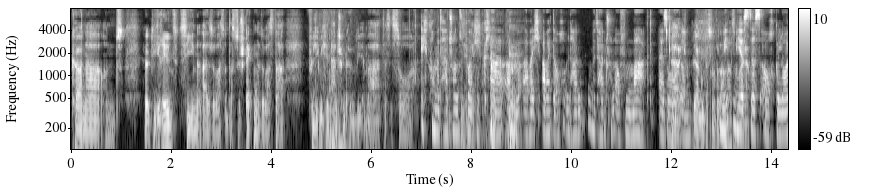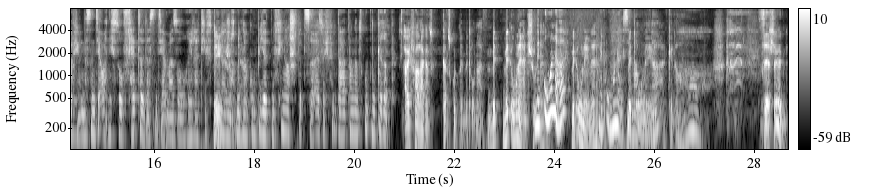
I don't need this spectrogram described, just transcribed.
Saatkörner und äh, die Rillen zu ziehen und all sowas und das zu stecken und sowas. Da fühle ich mich in Handschuhen irgendwie immer, das ist so, Ich komme mit Handschuhen super gut klar, aber ich arbeite auch Hand, mit Handschuhen auf dem Markt. Also Ja, ich- ähm, ja, gut, das ist noch was mir, anderes, mir aber ist ja. das auch geläufig und das sind ja auch nicht so fette, das sind ja immer so relativ Nee, dünne, noch stimmt, mit ja. einer gumbierten Fingerspitze. Also ich finde, da hat man ganz guten Grip. aber ich fahre da ganz, ganz gut mit, mit ohne, mit, mit ohne Handschuhe. Mit ne? ohne? Mit ohne, ne? Mit ohne ist Mit ohne, gut, ja, ne? Oh. Sehr schön.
